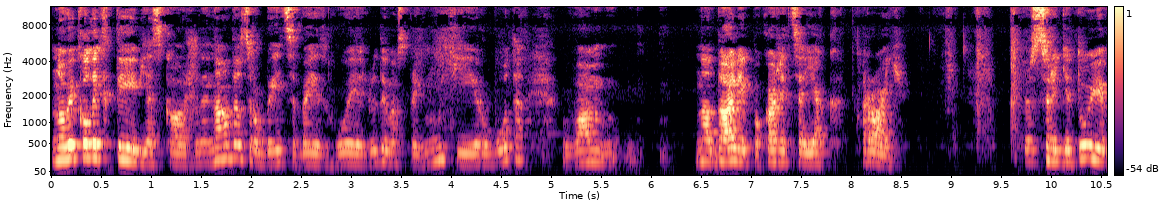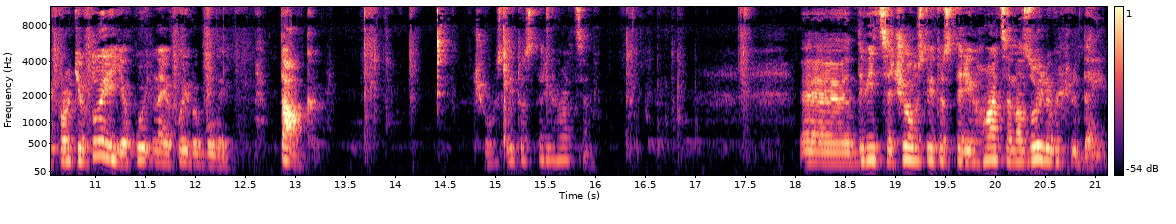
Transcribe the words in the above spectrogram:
новий колектив, я скажу, не треба зробити себе ізгоя. Люди вас приймуть, і робота вам надалі покажеться як рай. Серед тої, проти тої, яку, на якої ви були. Так. Чого слід остерігатися? Е, дивіться, чого слід остерігатися назойливих людей.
